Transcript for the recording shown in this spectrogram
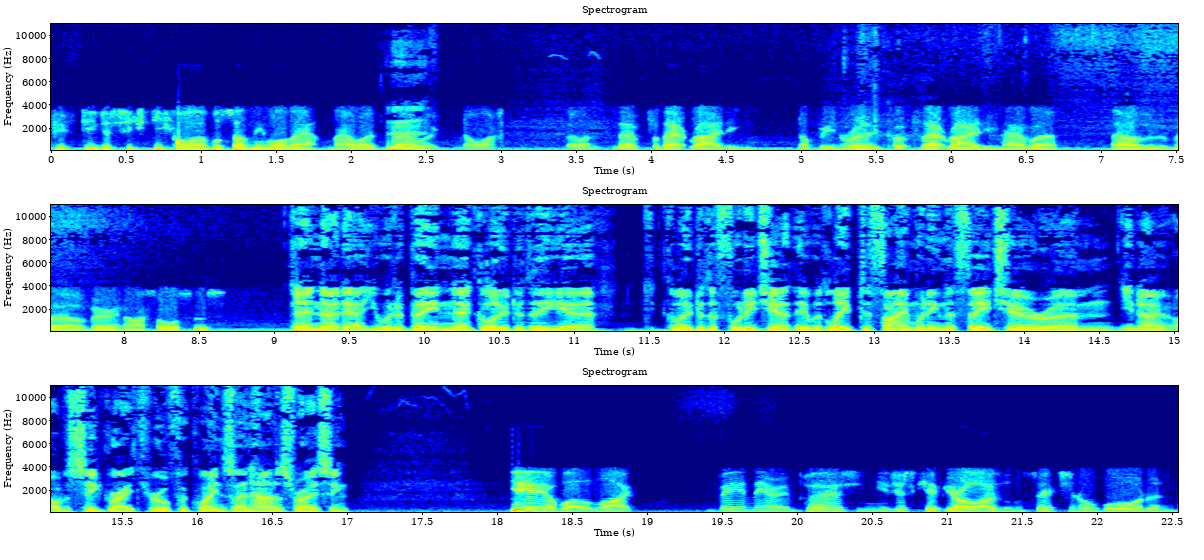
fifty to sixty five or something like that, and they were Mm. they were nice. They were, they, for that rating, not being rude, but for that rating, they were they were, they were very nice horses. And no doubt you would have been uh, glued to the uh, glued to the footage out there with Leap to Fame winning the feature. Um, you know, obviously a great thrill for Queensland harness racing. Yeah, well, like being there in person, you just kept your eyes on the sectional board, and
